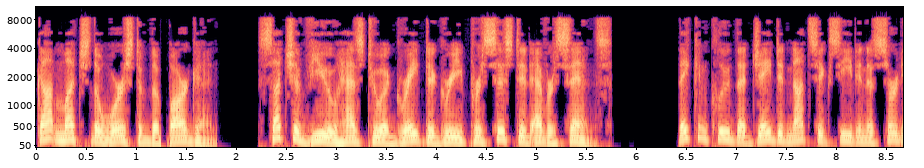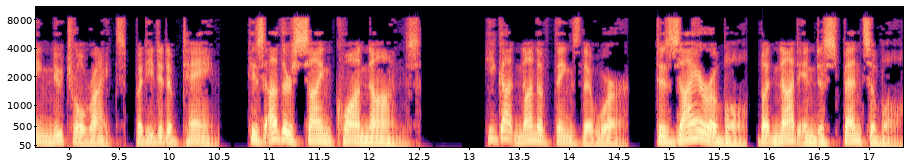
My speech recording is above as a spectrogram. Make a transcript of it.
«got much the worst of the bargain. Such a view has to a great degree persisted ever since. They conclude that Jay did not succeed in asserting neutral rights, but he did obtain his other sine qua nons. He got none of things that were desirable, but not indispensable.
